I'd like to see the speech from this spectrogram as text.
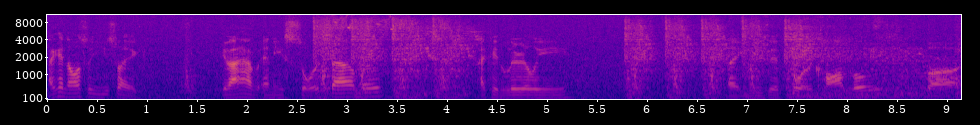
I can also use like if I have any sword style I could literally like use it for combos. But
